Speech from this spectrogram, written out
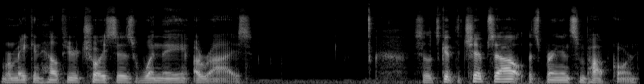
We're making healthier choices when they arise. So let's get the chips out. Let's bring in some popcorn.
